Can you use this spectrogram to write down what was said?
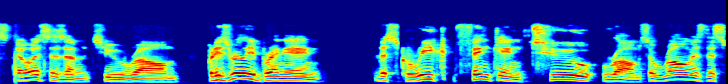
Stoicism to Rome, but he's really bringing this Greek thinking to Rome. So Rome is this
